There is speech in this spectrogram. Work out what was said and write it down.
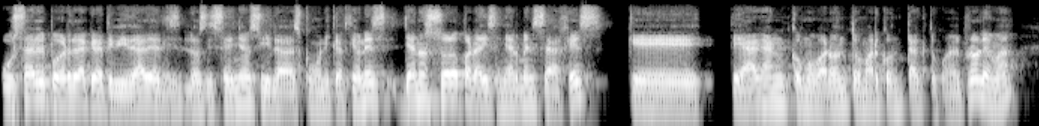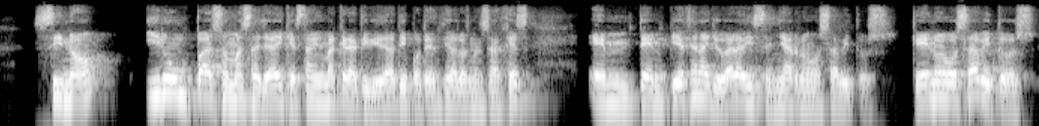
usar el poder de la creatividad, de los diseños y las comunicaciones, ya no solo para diseñar mensajes que te hagan como varón tomar contacto con el problema, sino ir un paso más allá y que esta misma creatividad y potencia de los mensajes em, te empiecen a ayudar a diseñar nuevos hábitos. ¿Qué nuevos hábitos?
